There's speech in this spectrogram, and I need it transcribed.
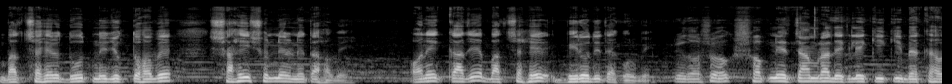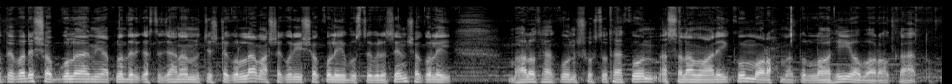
বাদশাহের দূত নিযুক্ত হবে, শাহী সৈন্যের নেতা হবে। অনেক কাজে বাদশাহের বিরোধিতা করবে। প্রিয় দর্শক, স্বপ্নের চামড়া দেখলে কি কি ব্যাখ্যা হতে পারে সবগুলো আমি আপনাদের কাছে জানানোর চেষ্টা করলাম। আশা করি সকলেই বুঝতে পেরেছেন। সকলেই ভালো থাকুন, সুস্থ থাকুন। আসসালামু আলাইকুম ওরহমতুল্লাহি ওবরাকাত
